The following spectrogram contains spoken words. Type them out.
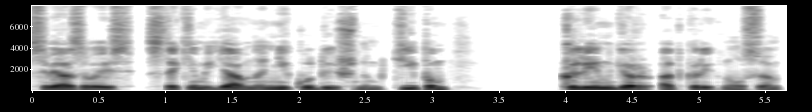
связываясь с таким явно никудышным типом, Клингер откликнулся.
